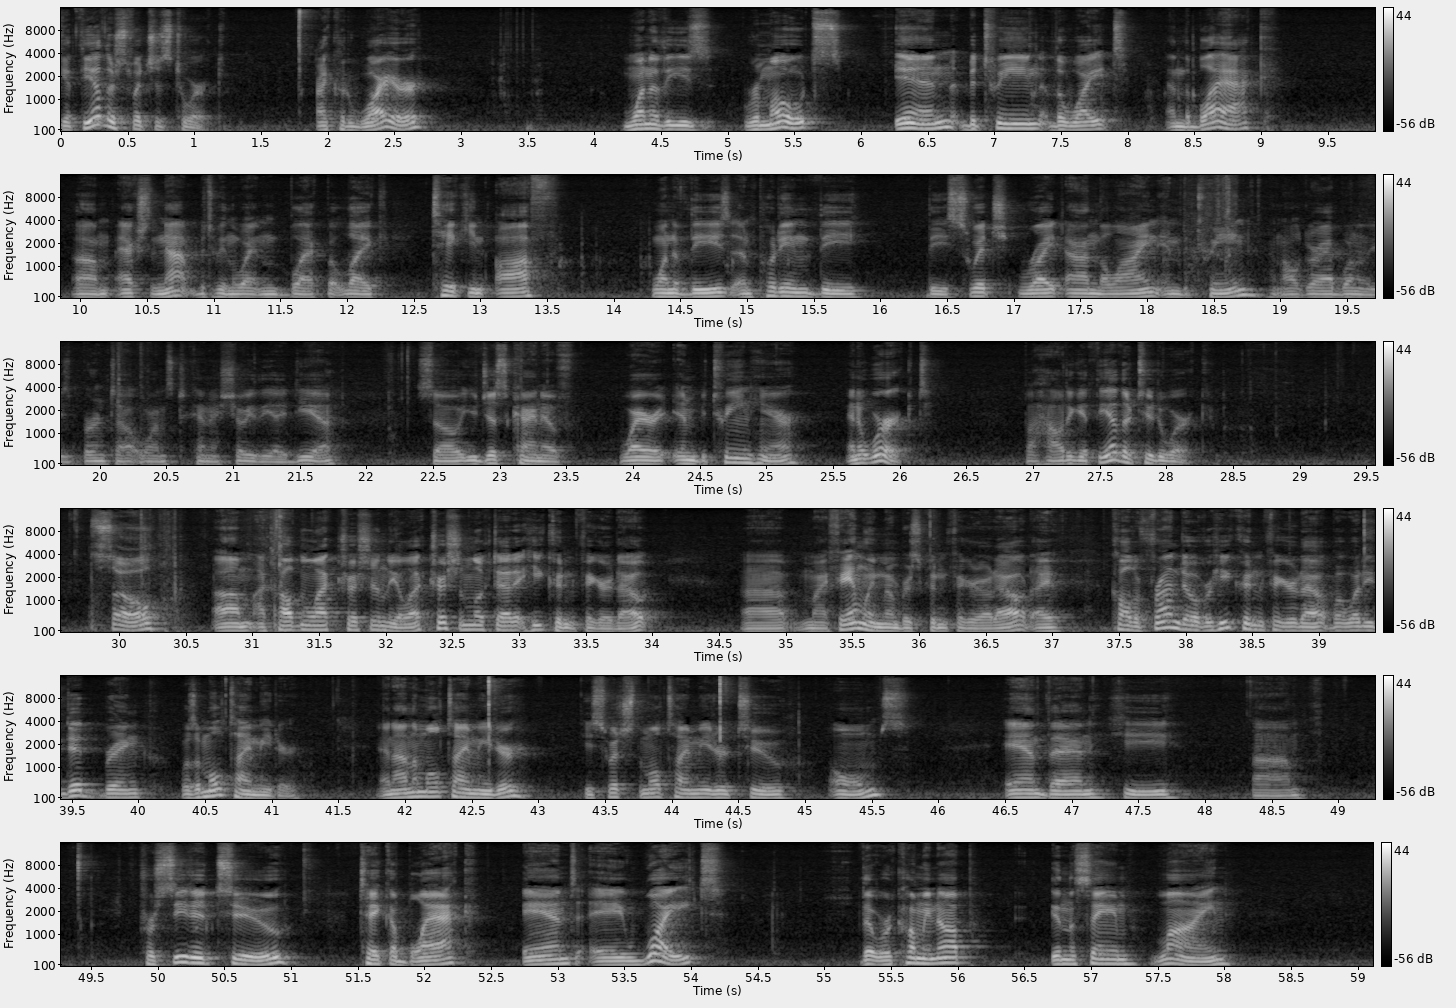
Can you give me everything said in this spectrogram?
get the other switches to work. I could wire one of these remotes in between the white and the black, um, actually not between the white and the black, but like taking off one of these and putting the the switch right on the line in between. And I'll grab one of these burnt out ones to kind of show you the idea. So you just kind of wire it in between here and it worked. But how to get the other two to work so um, I called an electrician. The electrician looked at it. He couldn't figure it out. Uh, my family members couldn't figure it out. I called a friend over. He couldn't figure it out. But what he did bring was a multimeter. And on the multimeter, he switched the multimeter to ohms. And then he um, proceeded to take a black and a white that were coming up in the same line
